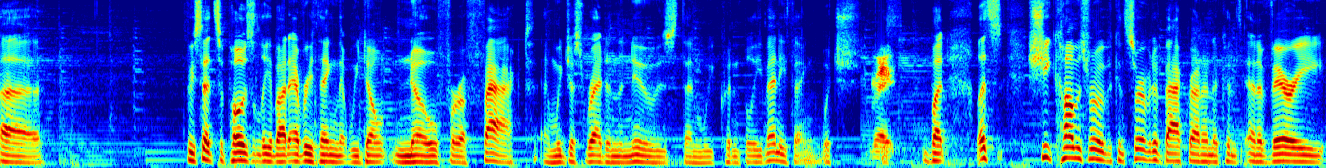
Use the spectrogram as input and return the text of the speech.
Uh, we said supposedly about everything that we don't know for a fact and we just read in the news, then we couldn't believe anything. Which Right. But let's. She comes from a conservative background and a and a very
